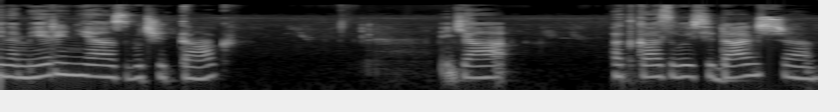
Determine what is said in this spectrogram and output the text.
И намерение звучит так. Я отказываюсь и дальше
